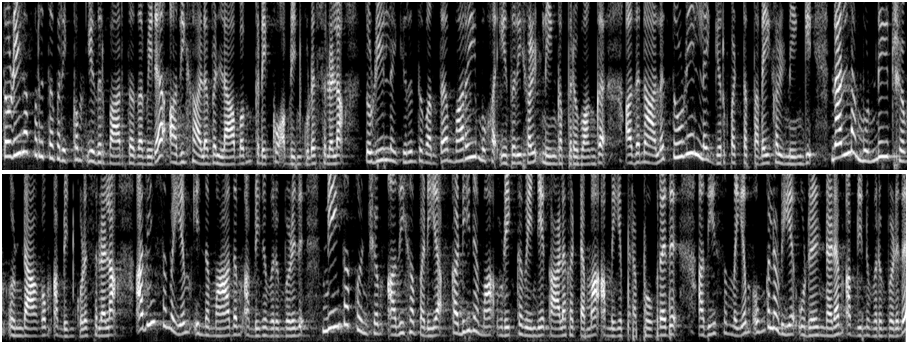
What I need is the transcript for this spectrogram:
தொழிலை பொறுத்த வரைக்கும் எதிர்பார்த்ததை விட அதிக அளவு லாபம் கிடைக்கும் அப்படின்னு கூட சொல்லலாம். தொழிலில் இருந்து வந்த மறைமுக எதிரிகள் நீங்க பெறுவாங்க. அதனால் தொழிலில் ஏற்பட்ட தடைகள் நீங்கி நல்ல முன்னேற்றம் உண்டாகும் அப்படின்னு கூட சொல்லலாம். அதே சமயம் இந்த மாதம் அப்படின்னு வரும்பொழுது நீங்கள் கொஞ்சம் அதிகப்படியாக கடினமாக உழைக்க வேண்டிய காலகட்டமாக அமைய பெறப்போகிறது. அதே சமயம் உங்களுடைய உடல் நலம் அப்படின்னு வரும்பொழுது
